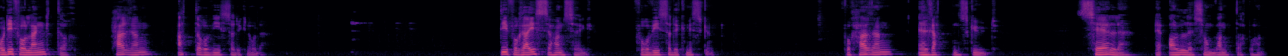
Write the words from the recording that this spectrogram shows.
Og derfor lengter Herren etter å vise dykk nåde. Derfor reiser Han seg for å vise dykk miskunn. For Herren er rettens Gud. Sele er alle som venter på Han.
